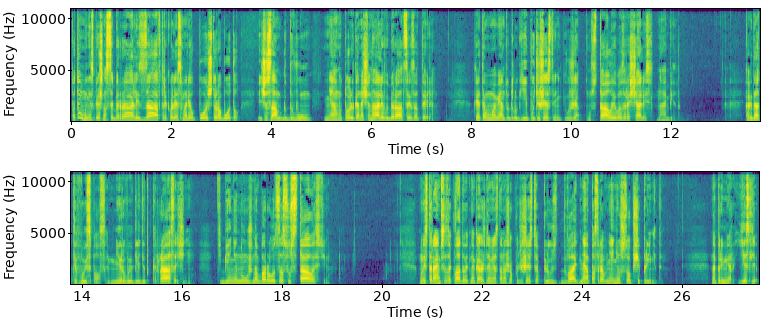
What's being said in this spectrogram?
Потом мы неспешно собирались, завтракали, я смотрел почту, работал, и часам к двум дням мы только начинали выбираться из отеля. К этому моменту другие путешественники уже усталые возвращались на обед. Когда ты выспался, мир выглядит красочней. Тебе не нужно бороться с усталостью. Мы стараемся закладывать на каждое место нашего путешествия плюс два дня по сравнению с общепринятым. Например, если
